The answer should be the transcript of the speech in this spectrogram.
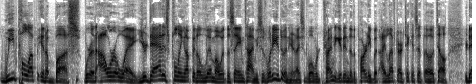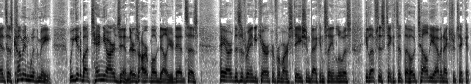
We pull up in a bus. We're an hour away. Your dad is pulling up in a limo at the same time. He says, What are you doing here? And I said, Well, we're trying to get into the party, but I left our tickets at the hotel. Your dad says, Come in with me. We get about 10 yards in. There's Art Modell. Your dad says, Hey, Art, this is Randy Karraker from our station back in St. Louis. He left his tickets at the hotel. Do you have an extra ticket?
